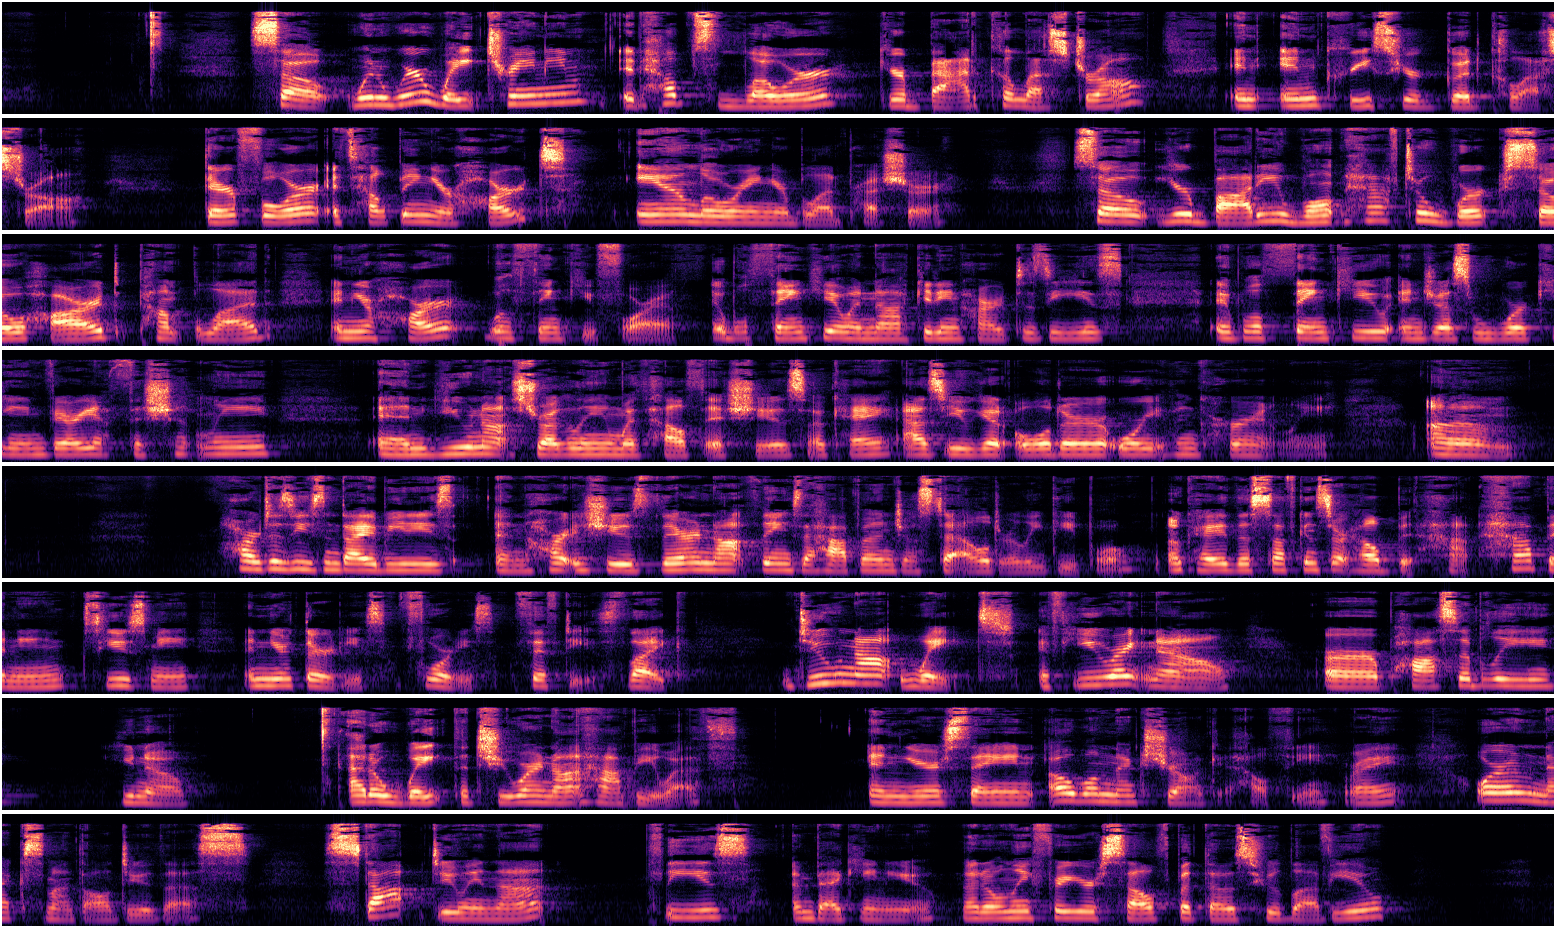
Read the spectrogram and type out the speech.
So, when we're weight training, it helps lower your bad cholesterol and increase your good cholesterol. Therefore, it's helping your heart and lowering your blood pressure. So your body won't have to work so hard to pump blood, and your heart will thank you for it. It will thank you in not getting heart disease. It will thank you in just working very efficiently and you not struggling with health issues, okay, as you get older or even currently. Um, heart disease and diabetes and heart issues, they're not things that happen just to elderly people. Okay, this stuff can start help, ha- happening, excuse me, in your 30s, 40s, 50s. Like, do not wait. If you right now are possibly, you know, at a weight that you are not happy with, and you're saying, oh, well, next year I'll get healthy, right? Or next month I'll do this. Stop doing that. Please, I'm begging you, not only for yourself, but those who love you.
